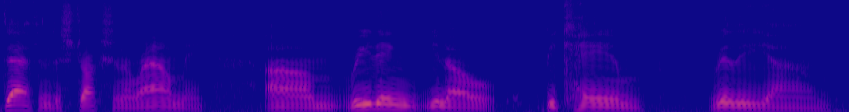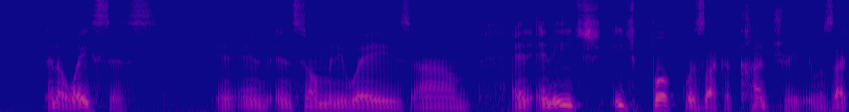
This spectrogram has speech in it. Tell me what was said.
death and destruction around me. Um, reading, you know, became really um, an oasis in, in, in, so many ways. Um, and, and each each book was like a country. It was like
